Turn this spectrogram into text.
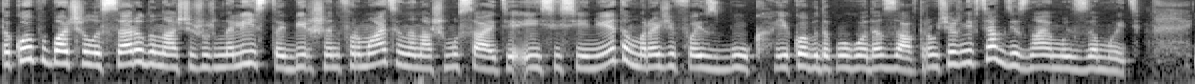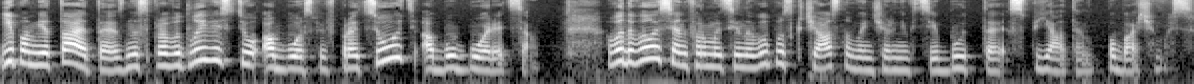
Такою побачили середу наші журналісти. Більше інформації на нашому сайті ACC.NUA та в мережі Facebook. Якою буде погода завтра у Чернівцях, дізнаємось за мить. І пам'ятайте, з несправедливістю або співпрацюють, або борються. Ви дивилися інформаційний випуск Час новин Чернівці. Будьте сп'ятим. Побачимось.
